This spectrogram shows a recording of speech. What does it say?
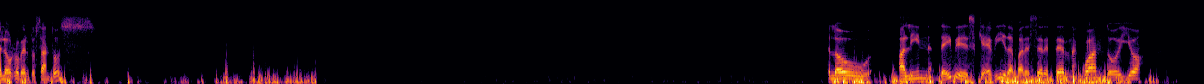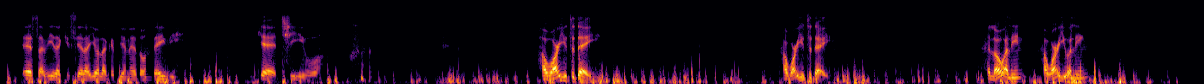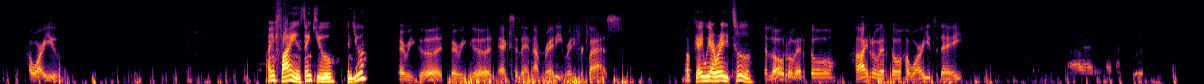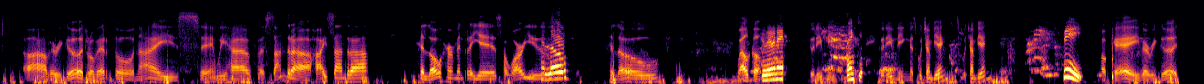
Hello, Roberto Santos. Hello, Aline Davis. Qué vida parecer eterna. Cuando yo, esa vida quisiera yo la que tiene Don Davy. Qué chivo. How are you today? How are you today? Hello, Aline. How are you, Aline? How are you? I'm fine, thank you. And you? Very good, very good. Excellent. I'm ready, ready for class. Okay, we are ready too. Hello, Roberto. Hi, Roberto. How are you today? Ah, very good, Roberto. Nice. And we have uh, Sandra. Hi, Sandra. Hello, Herman Reyes. How are you? Hello, Hello. Welcome. good evening. Good evening. Thank you. Good evening. ¿Me escuchan bien? ¿Me escuchan bien? Sí, Okay, very good.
